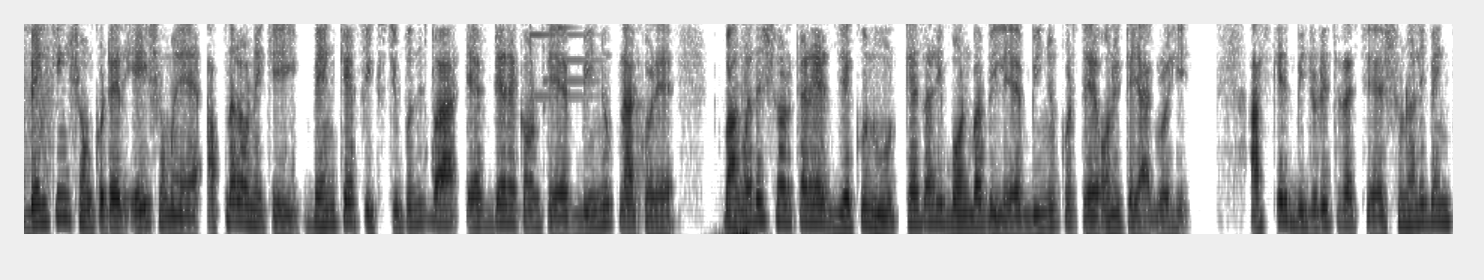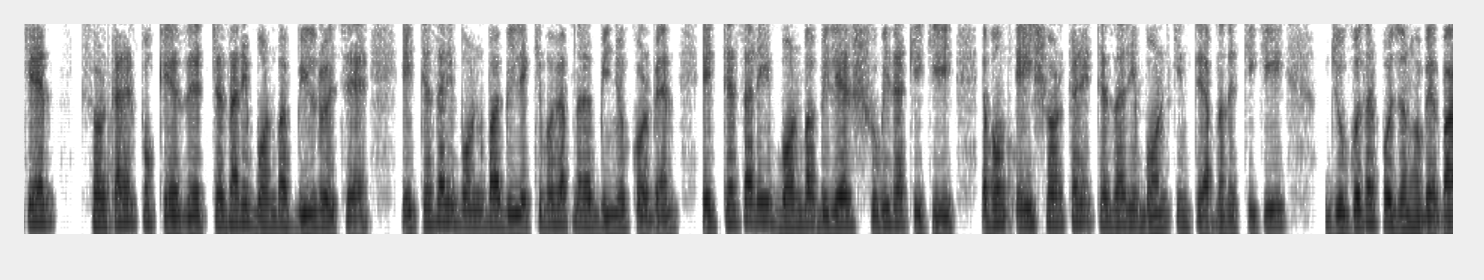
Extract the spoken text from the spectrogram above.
ব্যাংকিং সংকটের এই সময়ে আপনারা অনেকেই ব্যাংকে ফিক্সড ডিপোজিট বা এফডিআর অ্যাকাউন্টে বিনিয়োগ না করে বাংলাদেশ সরকারের যে কোনো ট্রেজারি, বন্ড বা বিলে বিনিয়োগ করতে অনেকটাই আগ্রহী। আজকের ভিডিওটিতে থাকছে সোনালী ব্যাংকের সরকারের পক্ষে যে ট্রেজারি বন্ড বা বিল রয়েছে, এই ট্রেজারি বন্ড বা বিলে কীভাবে আপনারা বিনিয়োগ করবেন, এই ট্রেজারি বন্ড বা বিলের সুবিধা কি কি, এবং এই সরকারি ট্রেজারি বন্ড কিনতে আপনাদের কি কি যোগ্যতার প্রয়োজন হবে বা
